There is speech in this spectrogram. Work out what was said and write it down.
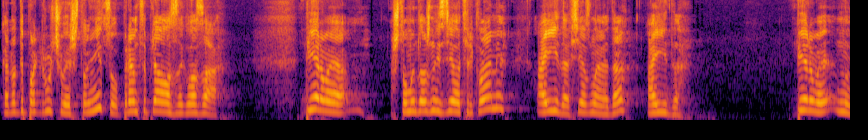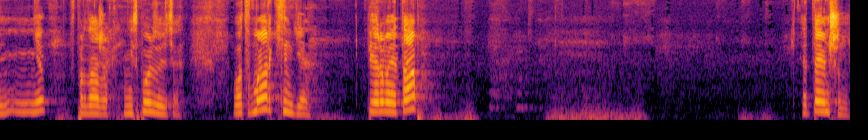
когда ты прокручиваешь страницу, прям цеплялось за глаза. Первое, что мы должны сделать в рекламе, АИДа, все знают, да? АИДа. Первое, ну нет, в продажах, не используйте. Вот в маркетинге первый этап – attention.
